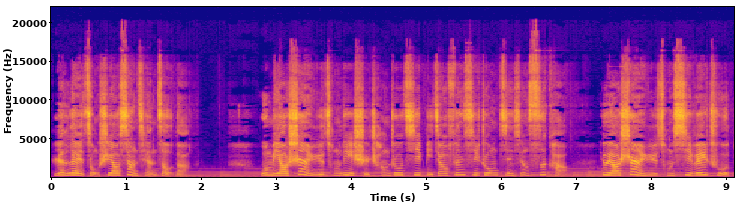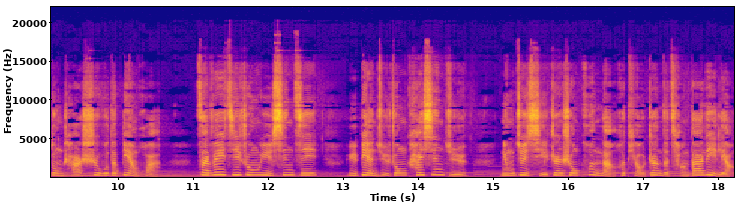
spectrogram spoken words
人类总是要向前走的。我们要善于从历史长周期比较分析中进行思考，又要善于从细微处洞察事物的变化，在危机中遇新机，于变局中开新局，凝聚起战胜困难和挑战的强大力量。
